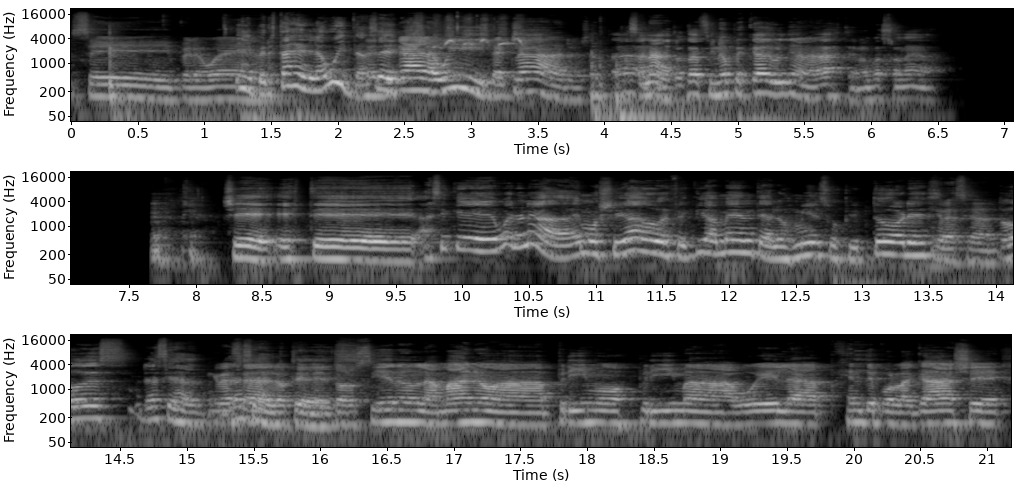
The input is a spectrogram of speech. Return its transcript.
Sí, pero bueno. Sí, pero estás en la agüita, Te ¿sí? tirás la agüita, claro. Ya está. pasa nada. Total, si no pescás de última nadaste, no pasó nada. Che, este. Así que, bueno, nada, hemos llegado efectivamente a los mil suscriptores. Gracias a todos. Gracias a, Gracias, a los que le torcieron la mano a primos, prima, abuela, gente por la calle,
